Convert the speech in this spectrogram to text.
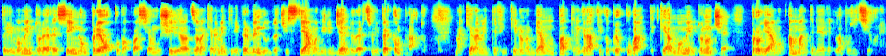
Per il momento l'RSI non preoccupa, qua siamo usciti dalla zona chiaramente di ipervenduto, ci stiamo dirigendo verso l'ipercomprato, ma chiaramente finché non abbiamo un pattern grafico preoccupante, che al momento non c'è, proviamo a mantenere la posizione.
